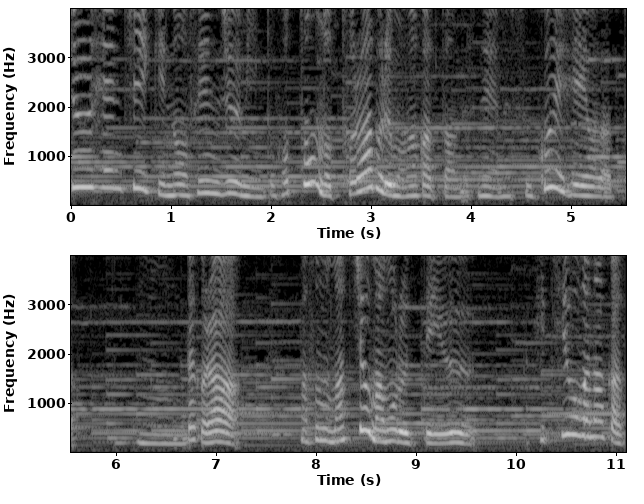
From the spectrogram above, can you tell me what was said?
周辺地域の先住民とほとんどトラブルもなかったんですね。すっごい平和だった。うんだから、まあ、その街を守るっていう必要がなかっ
